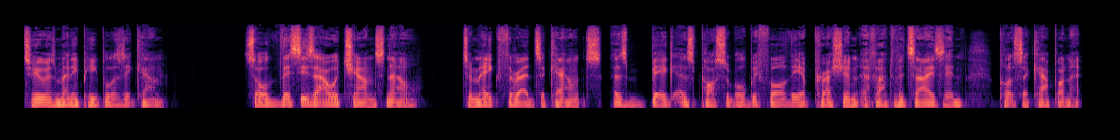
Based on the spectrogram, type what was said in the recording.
to as many people as it can. So, this is our chance now to make Threads accounts as big as possible before the oppression of advertising puts a cap on it,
